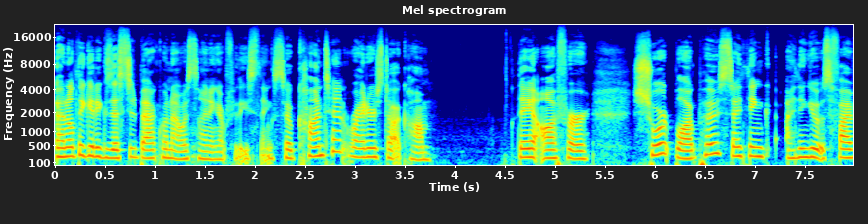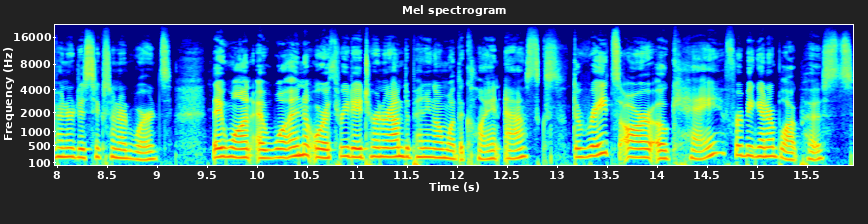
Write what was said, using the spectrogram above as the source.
I don't think it existed back when I was signing up for these things. So contentwriters.com. They offer short blog posts. I think I think it was 500 to 600 words. They want a 1 or a 3 day turnaround depending on what the client asks. The rates are okay for beginner blog posts.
